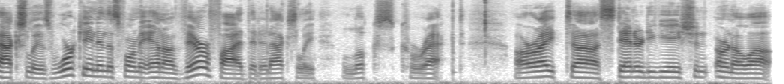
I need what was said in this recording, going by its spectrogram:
actually is working in this format, and I've verified that it actually looks correct. All right, uh, standard deviation, or no, uh,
